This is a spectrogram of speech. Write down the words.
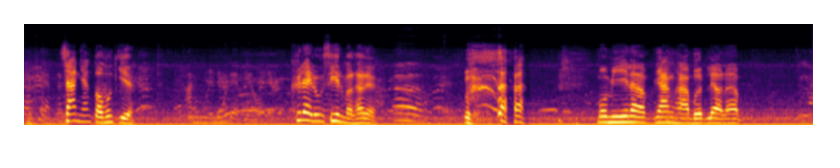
ตาแสบจังสร้างหยังก่อนเมื่อกี้ อันหมูแดดเดียว คือได้ลูกซีนมาท่านเนี่ย เออ โมมีนะครับย่างหาเบิร์ดแล้วนะครับเป็นไร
